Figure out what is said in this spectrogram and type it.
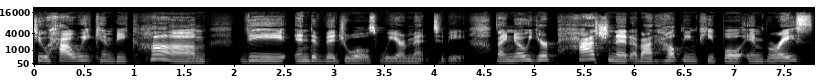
to how we can become the individuals we are meant to be. I know you're passionate about helping people embrace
